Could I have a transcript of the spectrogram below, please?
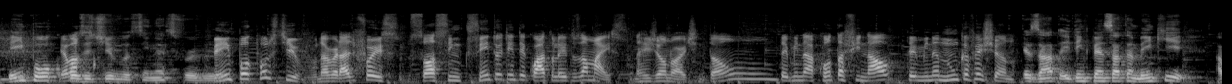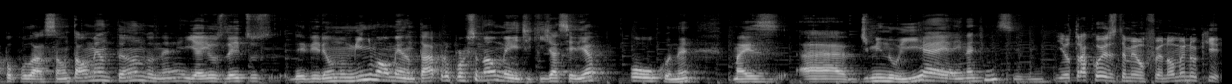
Bem pouco é uma... positivo, assim, né, se for ver. Bem pouco positivo. Na verdade, foi só assim, 184 leitos a mais na região norte. Então, termina, a conta final termina nunca fechando. Exato, e tem que pensar também que a população está aumentando, né? E aí os leitos deveriam no mínimo aumentar proporcionalmente, que já seria pouco, né? Mas a diminuir é inadmissível. Né? E outra coisa também, um fenômeno que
